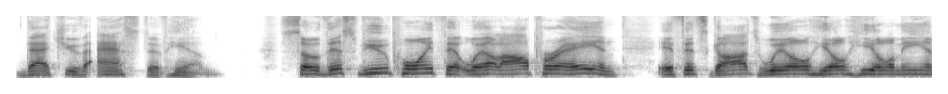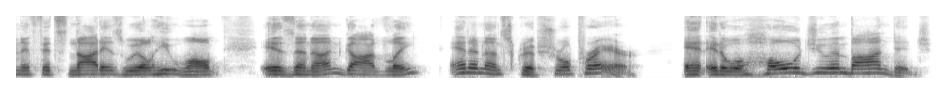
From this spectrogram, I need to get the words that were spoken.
that you've asked of Him. So, this viewpoint that, well, I'll pray, and if it's God's will, He'll heal me, and if it's not His will, He won't, is an ungodly and an unscriptural prayer. And it will hold you in bondage.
